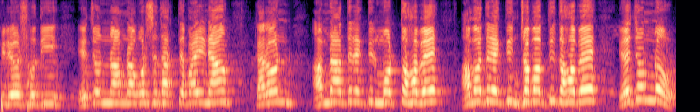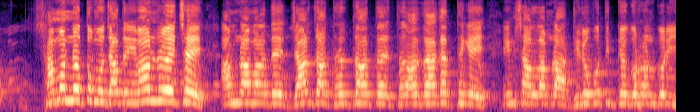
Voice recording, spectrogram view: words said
প্রিয় সদী এজন্য আমরা বসে থাকতে পারি না, কারণ আমাদের একদিন মরতে হবে, আমাদের একদিন জবাব দিতে হবে। এজন্য সামান্যতম যাদের ইমান রয়েছে, আমরা আমাদের যার যার জায়গার থেকে ইনশাআল্লাহ আমরা দৃঢ় প্রতিজ্ঞা গ্রহণ করি।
